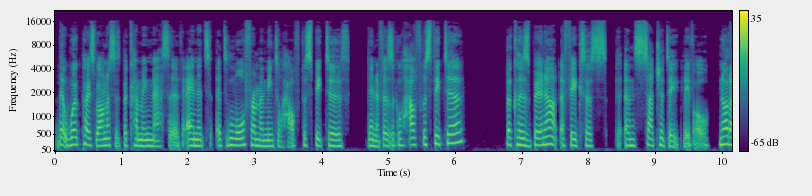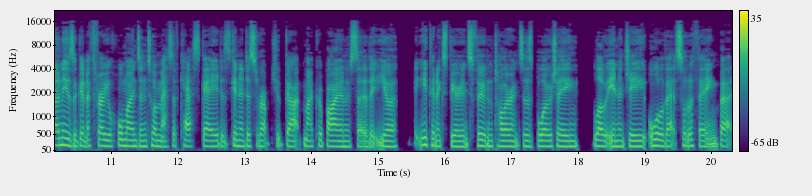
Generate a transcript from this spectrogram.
That workplace wellness is becoming massive, and it's it's more from a mental health perspective than a physical health perspective, because burnout affects us in such a deep level. Not only is it going to throw your hormones into a massive cascade, it's going to disrupt your gut microbiome so that you you can experience food intolerances, bloating, low energy, all of that sort of thing. But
